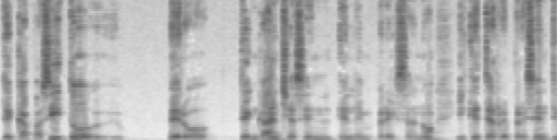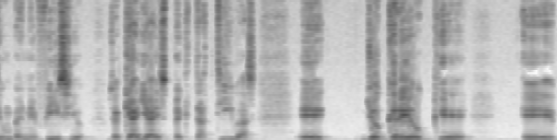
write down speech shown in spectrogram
te capacito, pero te enganchas en, la empresa, ¿no? Y que te represente un beneficio, o sea, que haya expectativas. Eh, yo creo que eh,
